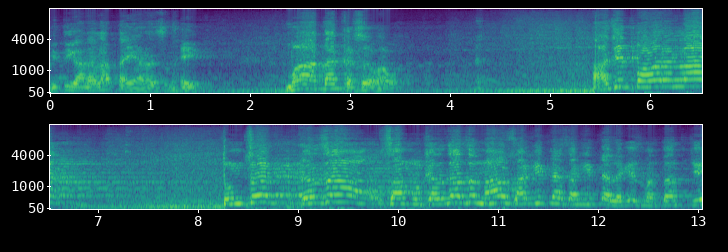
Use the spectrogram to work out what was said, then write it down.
भीती घालायला तयारच नाही. मग आता कसं व्हावं? अजित पवारांना तुमचं कर्ज कर्जाचं नाव सांगितल्या सांगितल्या लगेच म्हणतात की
